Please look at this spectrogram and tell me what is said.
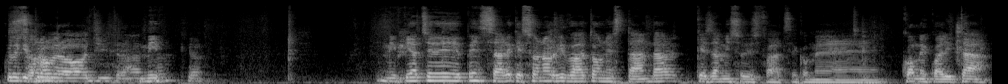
Quelle che sono- proverò oggi, tra l'altro. Mi- che- Mi piace pensare che sono arrivato a un standard che già mi soddisfasse come, come qualità.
